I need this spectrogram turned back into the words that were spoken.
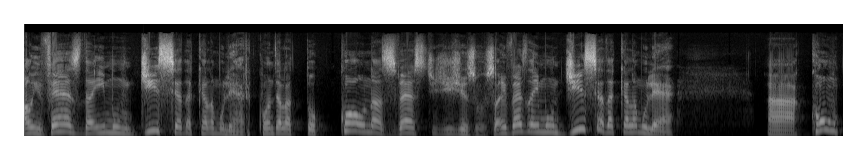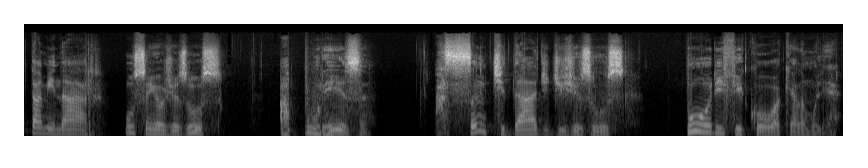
Ao invés da imundícia daquela mulher, quando ela tocou nas vestes de Jesus, ao invés da imundícia daquela mulher a contaminar o Senhor Jesus, a pureza a santidade de Jesus purificou aquela mulher.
